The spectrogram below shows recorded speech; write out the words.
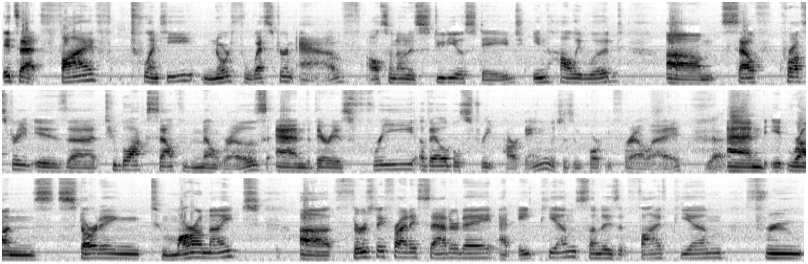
It's at 520 Northwestern Ave, also known as Studio Stage, in Hollywood. Um, South Cross Street is uh, two blocks south of Melrose, and there is free available street parking, which is important for LA. Yes. And it runs starting tomorrow night, uh, Thursday, Friday, Saturday at 8 p.m., Sundays at 5 p.m. through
